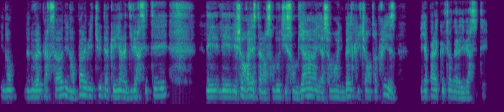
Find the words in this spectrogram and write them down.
ils de nouvelles personnes, ils n'ont pas l'habitude d'accueillir la diversité. Les, gens restent, alors sans doute ils sont bien, il y a sûrement une belle culture d'entreprise, mais il n'y a pas la culture de la diversité.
